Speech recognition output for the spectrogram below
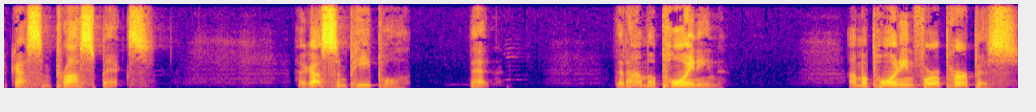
i got some prospects. I got some people that that i'm appointing. I'm appointing for a purpose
